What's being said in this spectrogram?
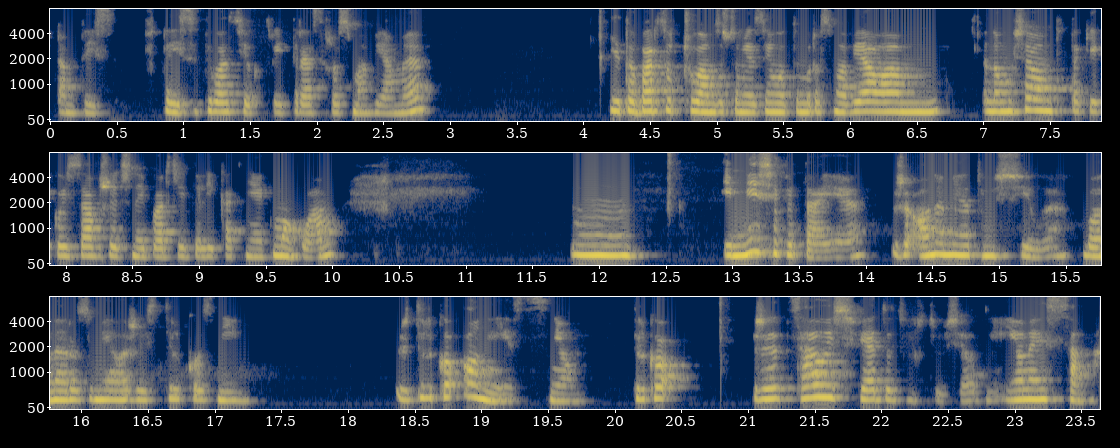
w, tamtej, w tej sytuacji, o której teraz rozmawiamy, ja to bardzo czułam, zresztą ja z nią o tym rozmawiałam. No musiałam to tak jakoś zawrzeć najbardziej delikatnie, jak mogłam. Mm, I mnie się wydaje, że ona miała tę siłę, bo ona rozumiała, że jest tylko z nim, że tylko on jest z nią, tylko że cały świat odwrócił się od niej i ona jest sama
